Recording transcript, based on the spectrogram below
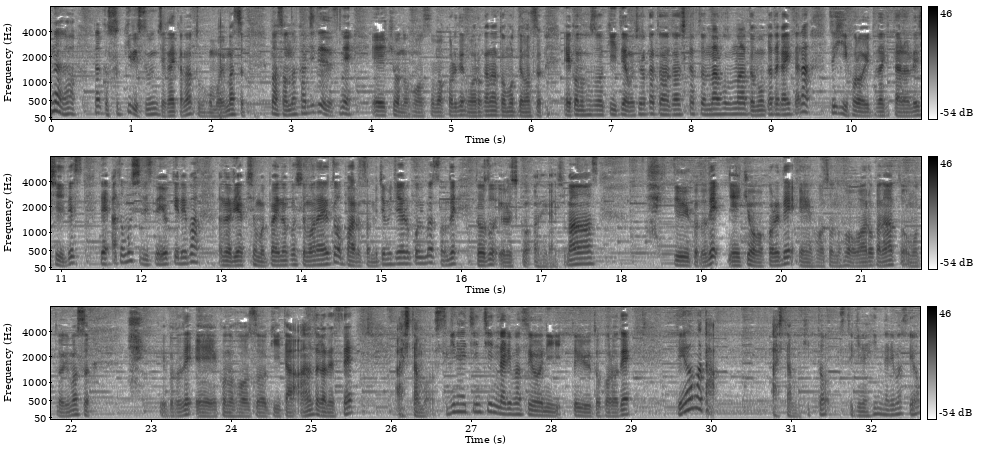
なら、なんかスッキリするんじゃないかなと思います。まあそんな感じでですね、えー、今日の放送はこれで終わろうかなと思ってます。えー、この放送を聞いて面白かったな、楽しかったな、なるほどなと思う方がいたら、ぜひフォローいただけたら嬉しいです。で、あともしですね、良ければ、あの、リアクションもいっぱい残してもらえると、パールさんめちゃめちゃ喜びますので、どうぞよろしくお願いします。はい。ということで、えー、今日はこれで、えー、放送の方終わろうかなと思っております。はい。ということで、えー、この放送を聞いたあなたがですね、明日も素敵な一日になりますようにというところで、ではまた明日もきっと素敵な日になりますよ。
